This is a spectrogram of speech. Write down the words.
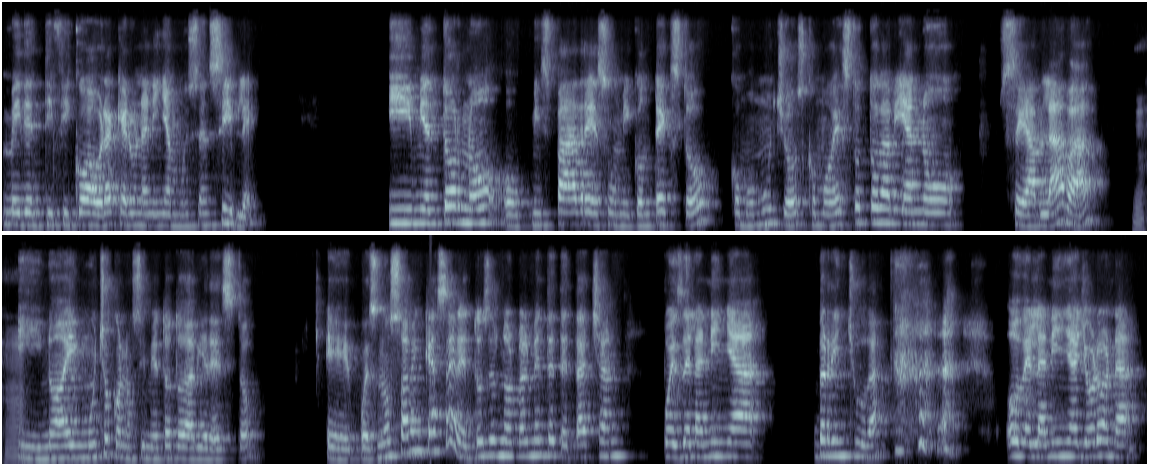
me identifico ahora que era una niña muy sensible y mi entorno o mis padres o mi contexto, como muchos, como esto todavía no se hablaba y no hay mucho conocimiento todavía de esto, eh, pues no saben qué hacer. Entonces normalmente te tachan pues de la niña berrinchuda o de la niña llorona.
